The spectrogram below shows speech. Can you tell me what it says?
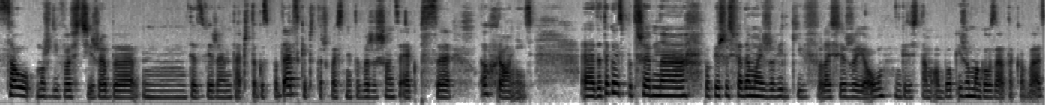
są możliwości, żeby mm, te zwierzęta, czy to gospodarskie, czy też właśnie towarzyszące jak psy, ochronić. E, do tego jest potrzebna po pierwsze świadomość, że wilki w lesie żyją gdzieś tam obok i że mogą zaatakować.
